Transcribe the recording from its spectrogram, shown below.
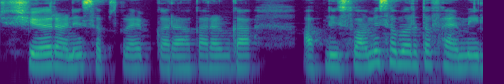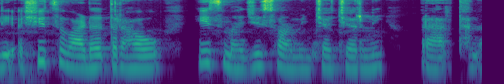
शेअर आणि सबस्क्राईब करा. कारण का? आपली स्वामी समर्थ फॅमिली अशीच वाढत राहो हीच माझी स्वामींच्या चरणी प्रार्थना.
